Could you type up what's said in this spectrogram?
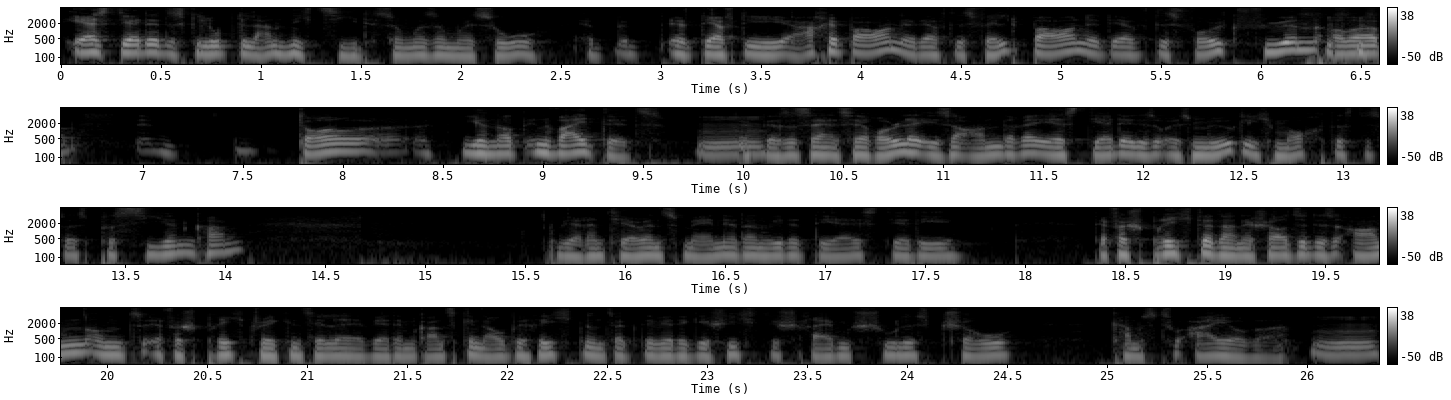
er ist der, der das gelobte Land nicht sieht, sagen wir es einmal so. Er, er, darf die Ache bauen, er darf das Feld bauen, er darf das Volk führen, aber da, you're not invited. Mhm. Also seine, seine, Rolle ist eine andere. Er ist der, der das alles möglich macht, dass das alles passieren kann. Während Terence Mann ja dann wieder der ist, der die, der verspricht er dann, er schaut sich das an und er verspricht Drake Seller, er werde ihm ganz genau berichten und sagt, er werde Geschichte schreiben, Shoeless Joe comes to Iowa. Mhm.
